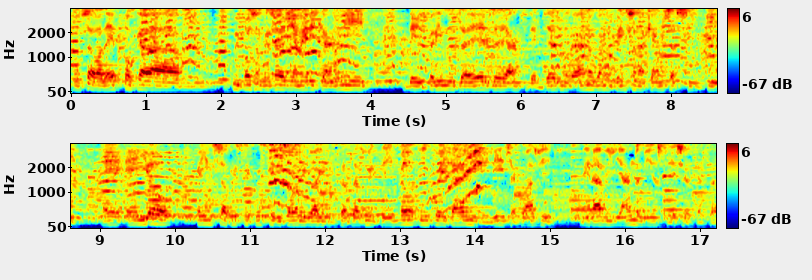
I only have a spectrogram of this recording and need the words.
non so, all'epoca, mh, a cui possono pensare gli americani del primo jazz, anzi del jazz moderno, quando pensano a Kansas City. E, e io penso a questi, questi ricordi che ti sto trasmettendo in quei termini lì, cioè quasi meravigliandomi io stesso, cazzo,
